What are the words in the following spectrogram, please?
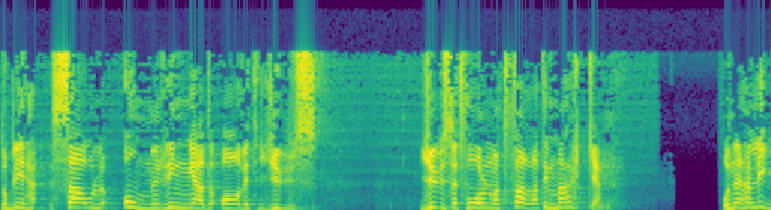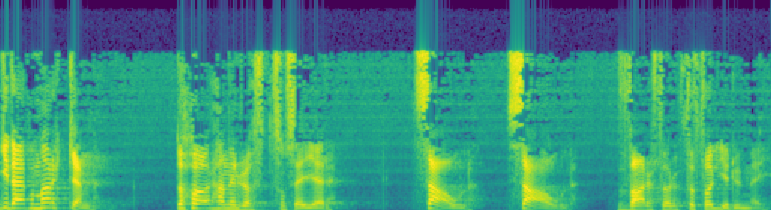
då blir Saul omringad av ett ljus. Ljuset får honom att falla till marken. Och när han ligger där på marken, då hör han en röst som säger Saul, Saul, varför förföljer du mig?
